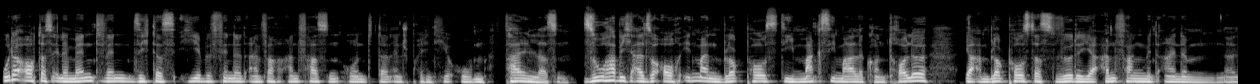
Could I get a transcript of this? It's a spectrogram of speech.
oder auch das Element, wenn sich das hier befindet, einfach anfassen und dann entsprechend hier oben fallen lassen. So habe ich also auch in meinem Blogpost die maximale Kontrolle. Ja, am Blogpost, das würde ja anfangen mit einem, äh,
